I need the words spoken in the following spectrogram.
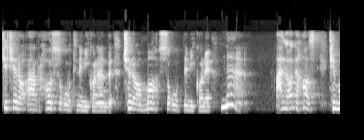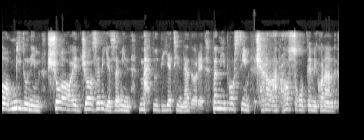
که چرا ابرها سقوط نمی کنند چرا ماه سقوط نمی‌کنه. نه. الان هاست که ما می‌دونیم شعاع جاذبه زمین محدودیتی نداره و می‌پرسیم چرا ابرها سقوط نمی کنند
